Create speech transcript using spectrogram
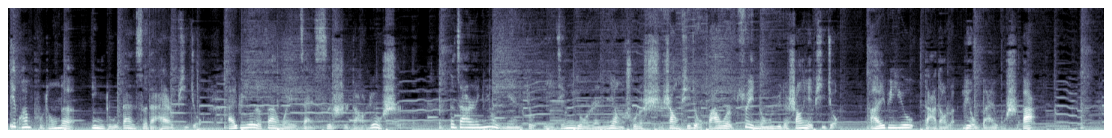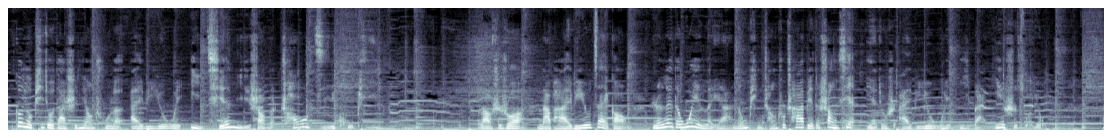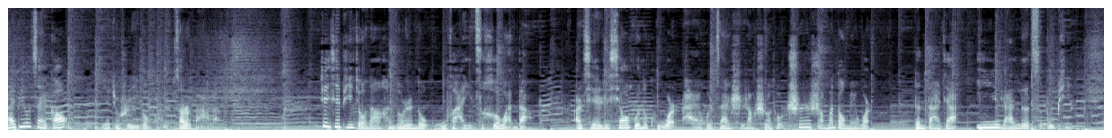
一款普通的印度淡色的艾尔啤酒，IBU 的范围在四十到六十，但在二零一五年就已经有人酿出了史上啤酒花味最浓郁的商业啤酒，IBU 达到了六百五十八。更有啤酒大师酿出了 IBU 为一千以上的超级苦啤。老实说，哪怕 IBU 再高，人类的味蕾啊能品尝出差别的上限，也就是 IBU 为一百一十左右。IBU 再高，也就是一个苦字儿罢了。这些啤酒呢，很多人都无法一次喝完的，而且这销魂的苦味儿还会暂时让舌头吃什么都没味儿。但大家依然乐此不疲，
